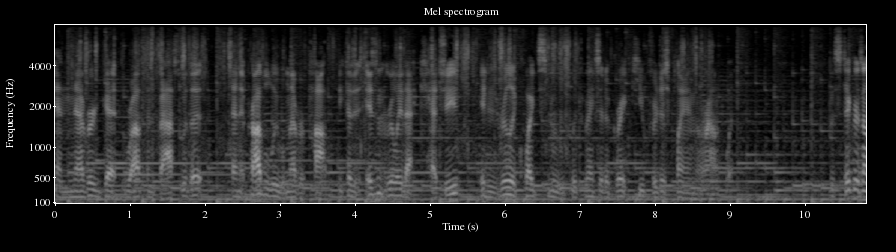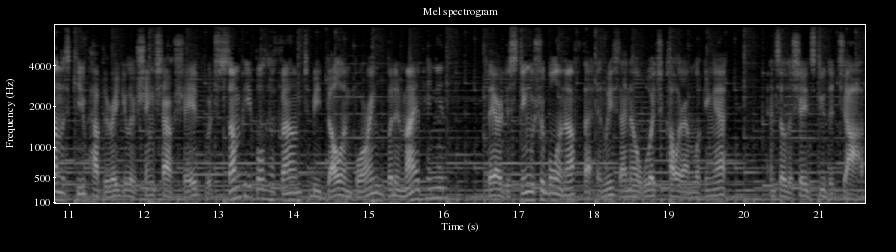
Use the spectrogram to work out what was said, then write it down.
and never get rough and fast with it, then it probably will never pop because it isn't really that catchy. It is really quite smooth, which makes it a great cube for just playing around with. The stickers on this cube have the regular Xing ShengShou shades, which some people have found to be dull and boring, but in my opinion, they are distinguishable enough that at least I know which color I'm looking at, and so the shades do the job.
